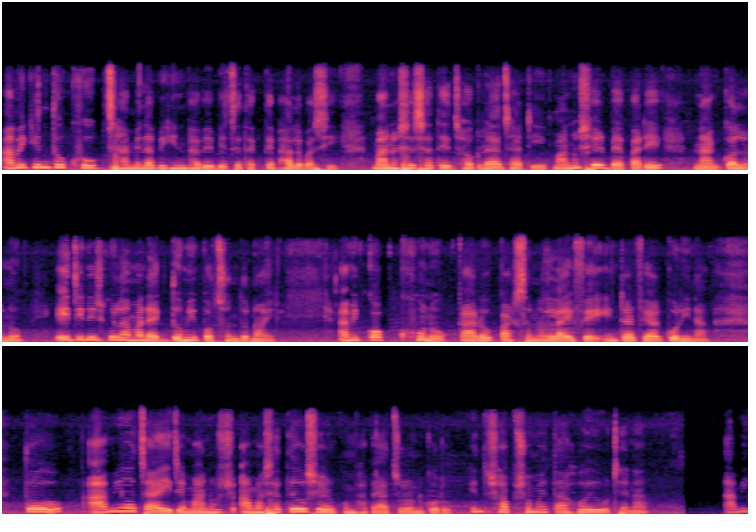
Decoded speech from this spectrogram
আমি কিন্তু খুব ঝামেলাবিহীনভাবে বেঁচে থাকতে ভালোবাসি। মানুষের সাথে ঝগড়াঝাটি, মানুষের ব্যাপারে নাক গলানো এই জিনিসগুলো আমার একদমই পছন্দ নয়। আমি কখনো কারও পার্সোনাল লাইফে ইন্টারফেয়ার করি না। তো আমিও চাই যে মানুষ আমার সাথেও সেরকমভাবে আচরণ করুক, কিন্তু সবসময় তা হয়ে ওঠে না। আমি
